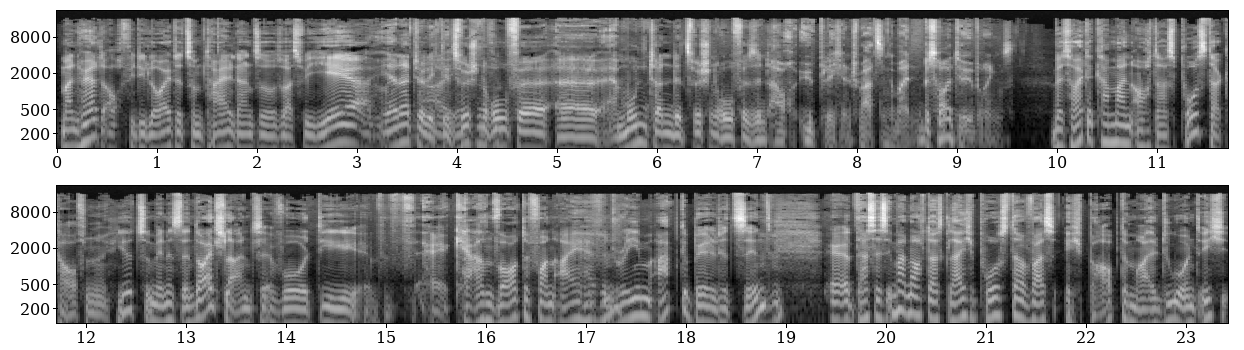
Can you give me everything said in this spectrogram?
Man hört auch, wie die Leute zum Teil dann so sowas wie Yeah. Ja, natürlich. Die. Zwischenrufe, äh, ermunternde Zwischenrufe sind auch üblich in schwarzen Gemeinden. Bis heute übrigens. Bis heute kann man auch das Poster kaufen, hier zumindest in Deutschland, wo die äh, Kernworte von I Have a Dream abgebildet sind. Äh, das ist immer noch das gleiche Poster, was ich behaupte mal du und ich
